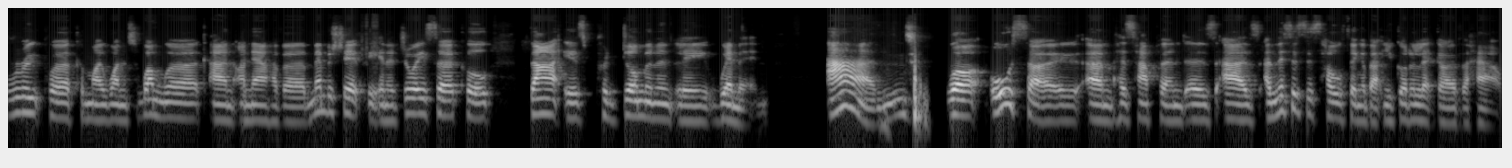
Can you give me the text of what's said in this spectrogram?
group work and my one-to-one work, and I now have a membership, the Inner Joy Circle. That is predominantly women. And what also um, has happened is as and this is this whole thing about you've got to let go of the how,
